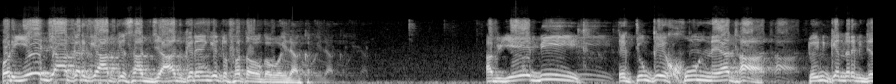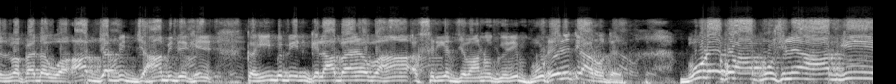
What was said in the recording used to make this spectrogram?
اور یہ جا کر کے آپ کے ساتھ جہاد کریں گے تو فتح ہوگا وہ علاقہ۔ اب یہ بھی ایک چونکہ خون نیا تھا تو ان کے اندر ایک جذبہ پیدا ہوا۔ آپ جب بھی جہاں بھی دیکھیں، کہیں پہ بھی انقلاب آئے وہاں اکثریت جوانوں کی بوڑھے نہیں تیار ہوتے۔ بوڑھے کو آپ پوچھ لیں، آپ کی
